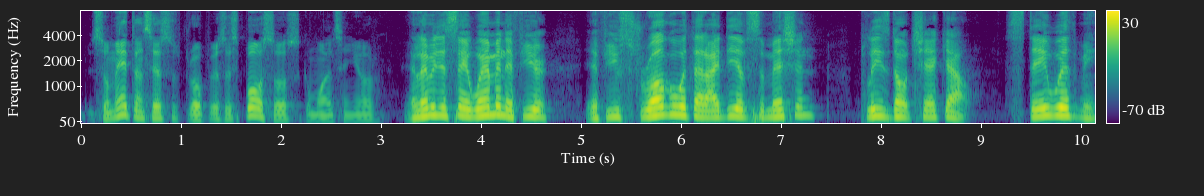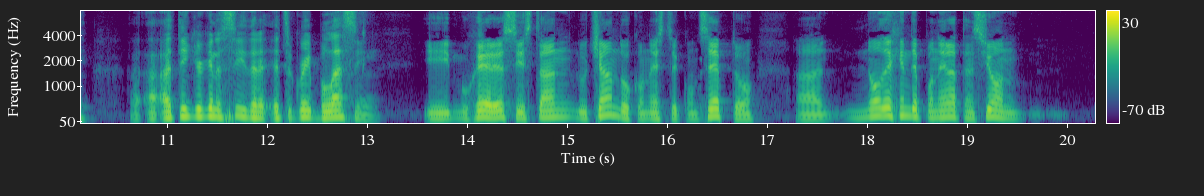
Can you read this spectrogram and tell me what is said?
sométanse a sus propios esposos como al Señor. And let me just say, women, if you're if you struggle with that idea of submission, please don't check out. Stay with me. I- I, I think you're going to see that it's a great blessing. Y mujeres, si están luchando con este concepto, ah, no dejen de poner atención.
